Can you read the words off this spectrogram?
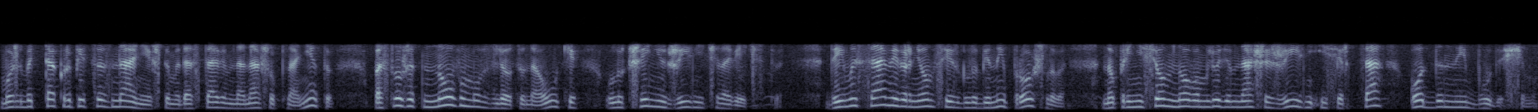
может быть, та крупица знаний, что мы доставим на нашу планету, послужит новому взлету науки, улучшению жизни человечества. Да и мы сами вернемся из глубины прошлого, но принесем новым людям наши жизни и сердца, отданные будущему.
